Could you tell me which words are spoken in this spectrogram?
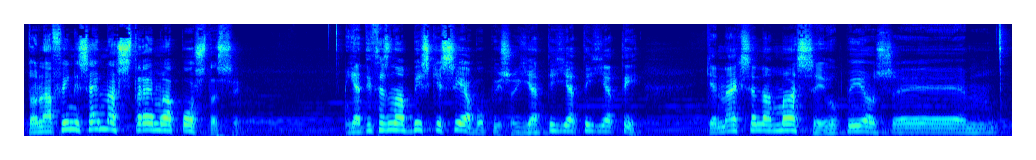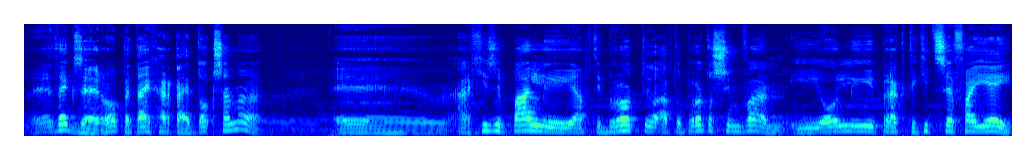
Το να αφήνεις ένα στρέμμα απόσταση. Γιατί θες να μπεις και εσύ από πίσω. Γιατί, γιατί, γιατί και να έχεις ένα Μάση ο οποίος ε, ε, δεν ξέρω πετάει χαρταετό ξανά. Ε, αρχίζει πάλι από, την πρώτη, από το πρώτο συμβάν η όλη πρακτική της FIA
